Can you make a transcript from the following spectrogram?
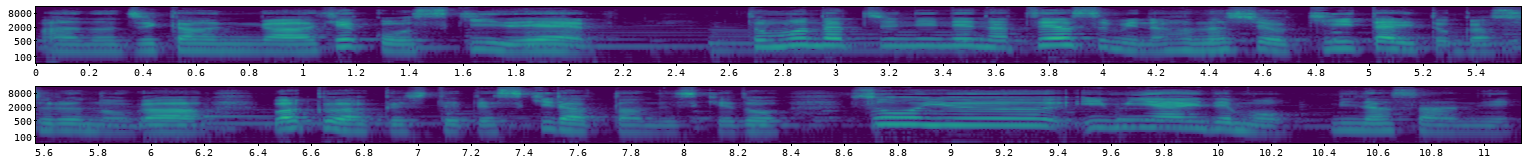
あの時間が結構好きで友達にね夏休みの話を聞いたりとかするのがワクワクしてて好きだったんですけどそういう意味合いでも皆さんに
